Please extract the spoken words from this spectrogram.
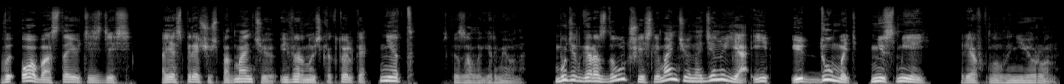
Вы оба остаетесь здесь, а я спрячусь под мантию и вернусь, как только... — Нет, — сказала Гермиона. — Будет гораздо лучше, если мантию надену я, и... — И думать не смей! — рявкнул на нее Рон.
